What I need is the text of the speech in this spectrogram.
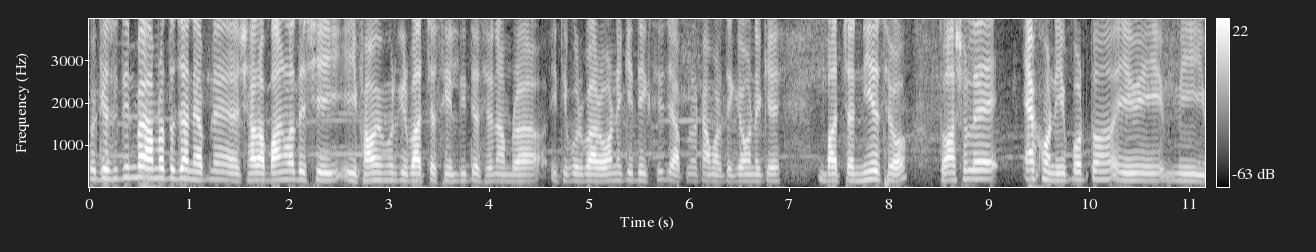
কিছুদিন ভাই আমরা তো জানি আপনি সারা বাংলাদেশে এই- ফার্মি মুরগির বাচ্চা সেল দিতেছেন। আমরা ইতিপূর্বে আর অনেকে দেখছি যে আপনার খামার থেকে অনেকে বাচ্চা নিয়েছেও। তো আসলে এখন এই এই এই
